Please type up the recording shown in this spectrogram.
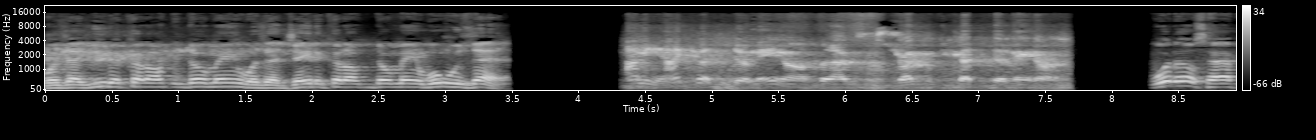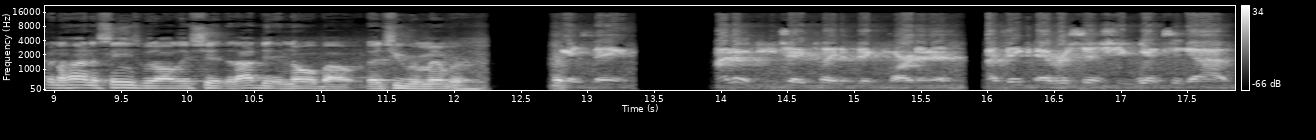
was that you that cut off the domain? Was that Jay that cut off the domain? What was that? I mean, I cut the domain off, but I was instructed to cut the domain off. What else happened behind the scenes with all this shit that I didn't know about that you remember? Let me think. I know EJ played a big part in it. I think ever since she went to that,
